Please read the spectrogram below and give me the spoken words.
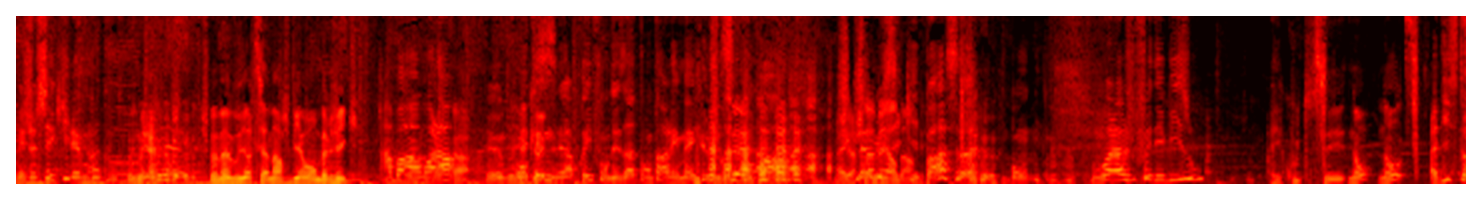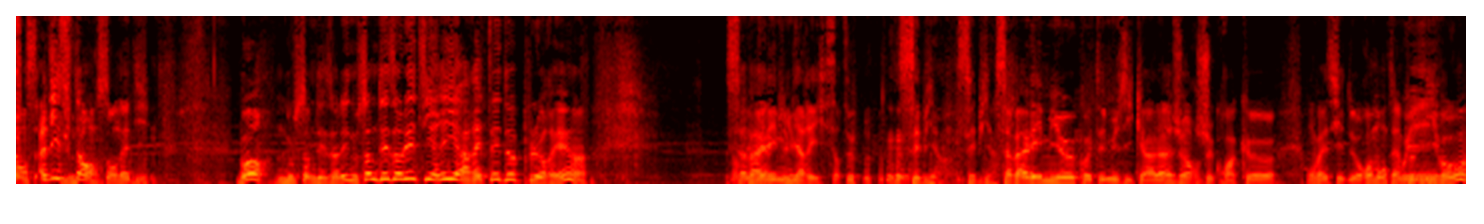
mais je sais qu'il aime beaucoup. Je peux même vous dire que ça marche bien en Belgique. Ah bah voilà. Ah. Euh, vous Ok. m'étonnez, Après, ils font des attentats, les mecs. Je sais. comprends pas. Avec cherchent la, la musique merde, hein. qui passe. bon, voilà, je vous fais des bisous. Écoute, c'est. Non, non, à distance, à distance, on a dit. Bon, nous sommes désolés, nous sommes désolés, Thierry, arrêtez de pleurer. Ça va aller mieux. surtout. C'est bien, c'est bien. Ça va aller mieux côté musical. Là, Georges, je crois que on va essayer de remonter un peu le niveau.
